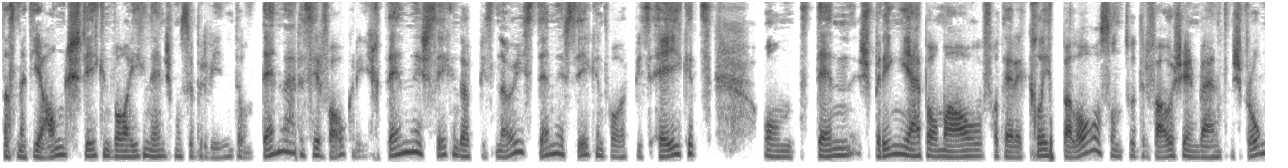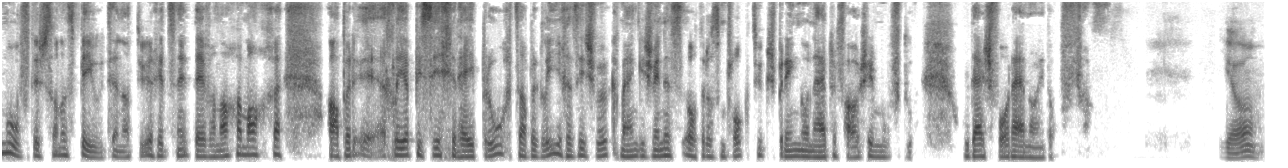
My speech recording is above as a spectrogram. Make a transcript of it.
dass man die Angst irgendwo irgendwann muss überwinden und dann werden sie erfolgreich. Dann ist es irgendetwas Neues, dann ist es irgendwo etwas Eigenes und dann springe ich eben mal von dieser Klippe los und tu der Fallschirm während dem Sprung auf. Das ist so ein Bild. Natürlich jetzt nicht einfach nachmachen, aber äh, ein bisschen etwas Sicherheit braucht es, aber gleich. Es ist wirklich manchmal, wenn es oder aus dem Flugzeug springen und dann den Fallschirm auftun. Und der ist vorher noch nicht offen. Ja,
